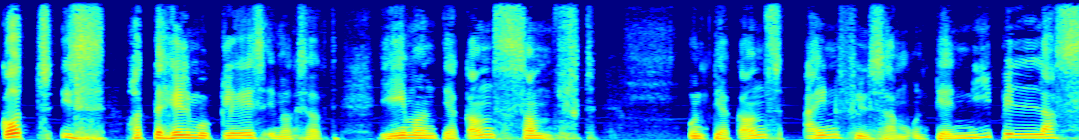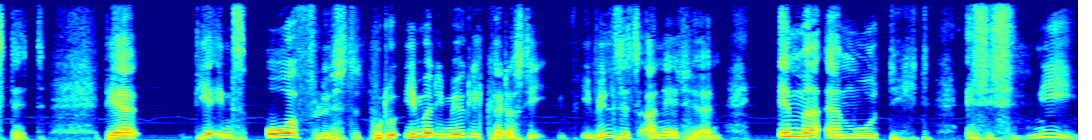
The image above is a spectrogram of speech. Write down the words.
Gott ist, hat der Helmut Gläs immer gesagt, jemand, der ganz sanft und der ganz einfühlsam und der nie belastet, der dir ins Ohr flüstert, wo du immer die Möglichkeit hast, ich, ich will es jetzt auch nicht hören, immer ermutigt. Es ist nie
